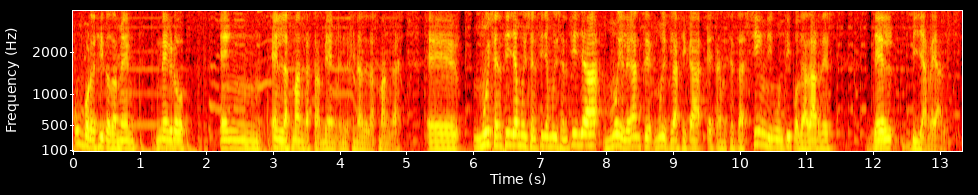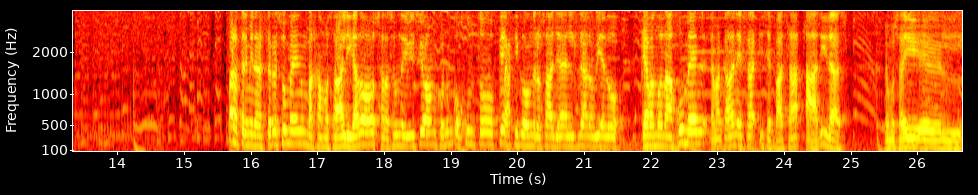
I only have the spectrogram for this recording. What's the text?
un bordecito también negro en, en, las mangas también, en el final de las mangas. Muy sencilla, muy sencilla, muy sencilla, muy elegante, muy clásica esta camiseta sin ningún tipo de alardes del Villarreal. Para terminar este resumen, bajamos a Liga 2, a la segunda división, con un conjunto clásico donde los haya el Real Oviedo que abandona a Hummel, la marca danesa, y se pasa a Adidas. Vemos ahí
